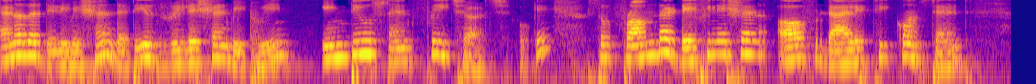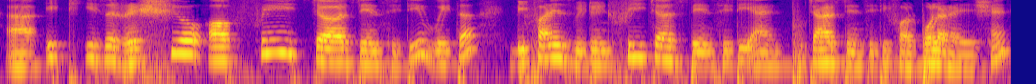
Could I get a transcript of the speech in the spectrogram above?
another derivation that is relation between induced and free charge okay? So from the definition of dielectric constant uh, it is a ratio of free charge density with a difference between free charge density and charge density for polarization.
